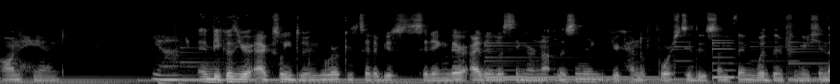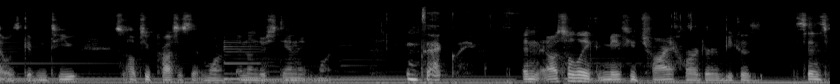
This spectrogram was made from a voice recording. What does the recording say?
on hand Yeah. and because you're actually doing the work instead of just sitting there either listening or not listening you're kind of forced to do something with the information that was given to you so it helps you process it more and understand it more Exactly. and it also like makes you try harder because since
